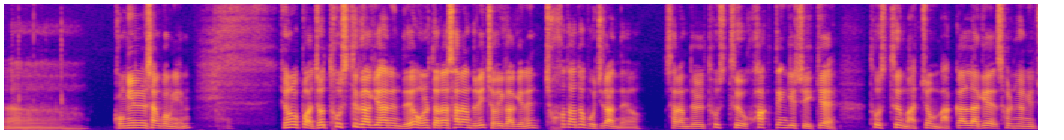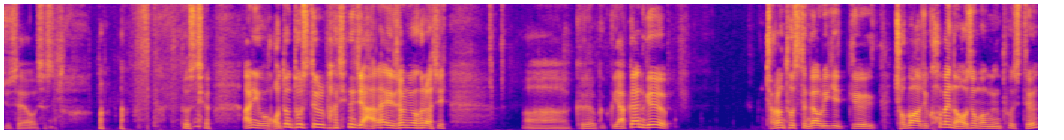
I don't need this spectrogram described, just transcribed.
아, 0130님. 현 오빠, 저 토스트 가게 하는데요. 오늘따라 사람들이 저희 가게는 쳐다도 보질 않네요. 사람들 토스트 확 땡길 수 있게 토스트 맛 좀 맛깔나게 설명해 주세요. 하셨습니다. 토스트. 아니, 어떤 토스트를 파시는지 알아야 설명을 하시. 아, 그래요. 그, 그 약간 그, 저런 토스트인가? 우리 그, 접어가지고 컵에 넣어서 먹는 토스트?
